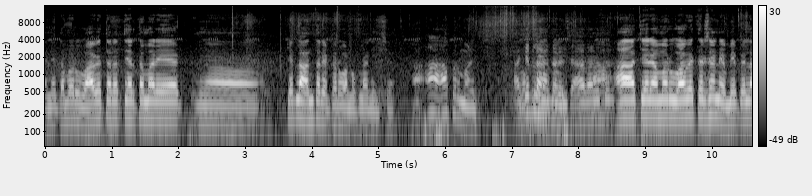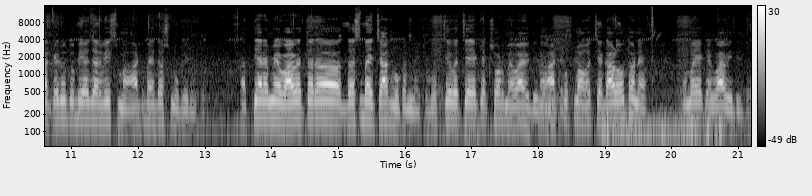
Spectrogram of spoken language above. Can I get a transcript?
અને તમારું વાવેતર અત્યારે તમારે કેટલા અંતરે કરવાનું પ્લાનિંગ છે? આ આ પ્રમાણે. આ અત્યારે અમારું વાવેતર છે ને મેં પહેલાં કર્યું હતું બે હજાર વીસમાં આઠ બાય દસનું કર્યું હતું. અત્યારે મેં વાવેતર દસ બાય ચારનું કરી નાખ્યું. વચ્ચે વચ્ચે એક એક છોડ મેં વાવી દીધો. આઠ ફૂટમાં વચ્ચે ગાળો હતો ને એમાં એક એક વાવી દીધો.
